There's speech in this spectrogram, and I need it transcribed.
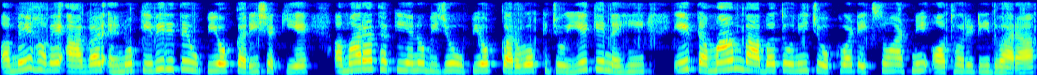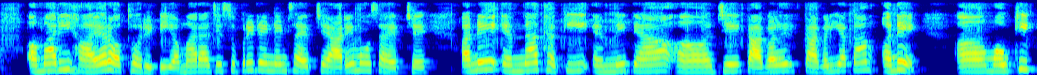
અમે હવે આગળ એનો કેવી રીતે ઉપયોગ કરી શકીએ, અમારા થકી એનો બીજો ઉપયોગ કરવો જોઈએ કે નહીં, એ તમામ બાબતોની ચોખવટ એકસો આઠની ઓથોરિટી દ્વારા અમારી હાયર ઓથોરિટી અમારા જે સુપ્રિન્ટેન્ડન્ટ સાહેબ છે, આરએમઓ સાહેબ છે, અને એમના થકી એમને ત્યાં જે કાગળ, કાગળિયા કામ અને મૌખિક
